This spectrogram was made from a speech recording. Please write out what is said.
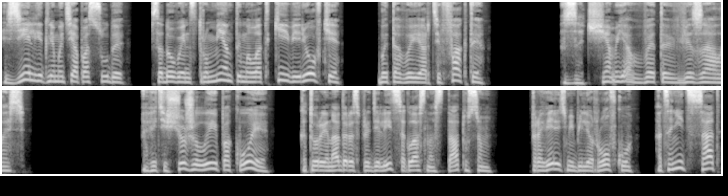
зелье для мытья посуды, садовые инструменты, молотки, веревки, бытовые артефакты. Зачем я в это ввязалась? А ведь еще жилые покои, которые надо распределить согласно статусам, проверить мебелировку, оценить сад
